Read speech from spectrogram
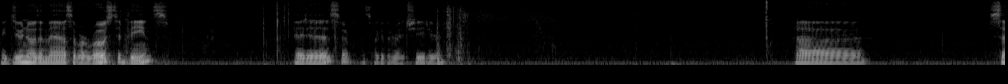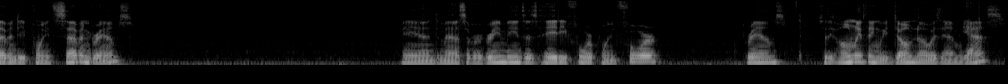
We do know the mass of our roasted beans. It is, oh, let's look at the right sheet here. Uh, 70.7 grams. And the mass of our green beans is 84.4 grams. So the only thing we don't know is M gas.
